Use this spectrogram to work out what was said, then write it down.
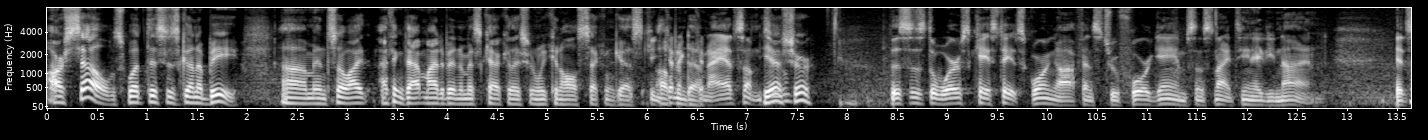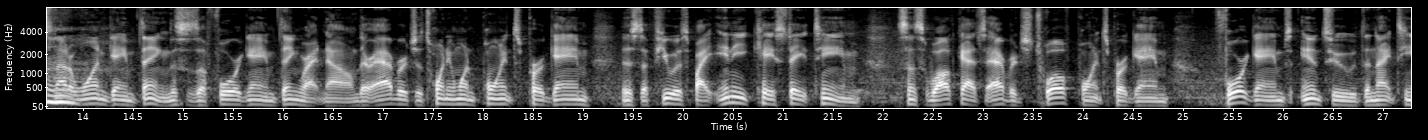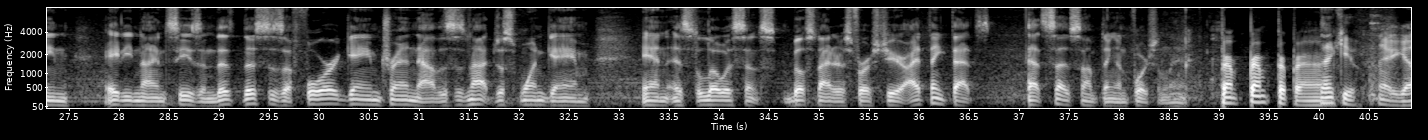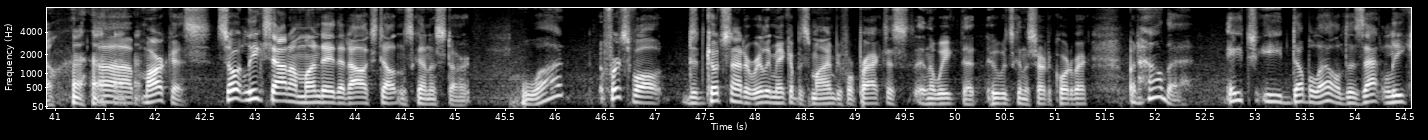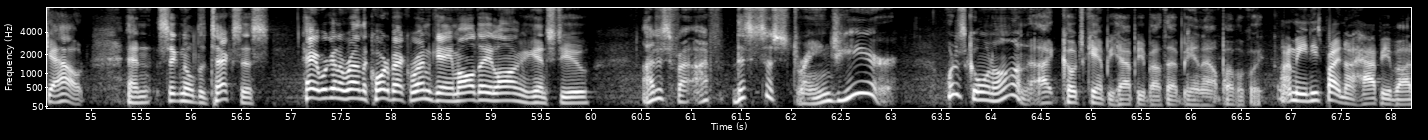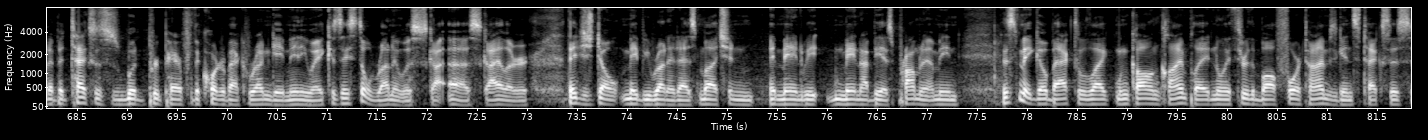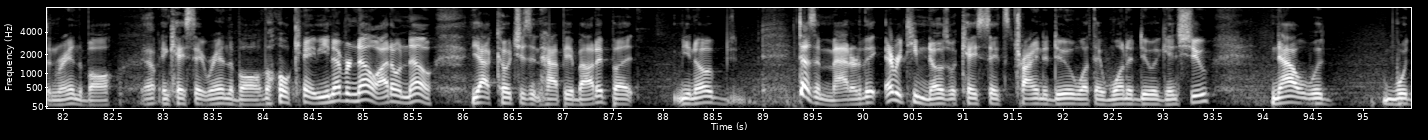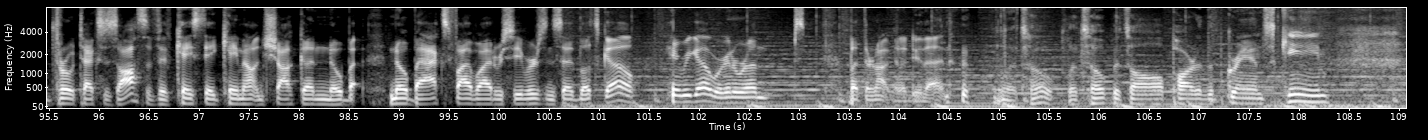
ourselves what this is going to be. Um, and so I, I think that might have been a miscalculation. We can all second guess Can, up can, I, and down. can I add something? yeah, too? sure. This is the worst K State scoring offense through four games since 1989. It's not a one game thing. This is a four game thing right now. Their average of 21 points per game is the fewest by any K State team since the Wildcats averaged 12 points per game four games into the 1989 season. This, this is a four game trend now. This is not just one game, and it's the lowest since Bill Snyder's first year. I think that's, that says something, unfortunately. Thank you. There you go. Uh, Marcus. So it leaks out on Monday that Alex Delton's going to start. What? First of all, did Coach Snyder really make up his mind before practice in the week that who was going to start a quarterback? But how the H E double L does that leak out and signal to Texas, hey, we're going to run the quarterback run game all day long against you? I just found I've, this is a strange year. What is going on? I, Coach can't be happy about that being out publicly. I mean, he's probably not happy about it, but Texas would prepare for the quarterback run game anyway because they still run it with Sky, uh, Skylar. They just don't maybe run it as much, and it may be may not be as prominent. I mean, this may go back to like when Collin Klein played and only threw the ball four times against Texas and ran the ball. Yep. And K State ran the ball the whole game. You never know. I don't know. Yeah, coach isn't happy about it, but you know. Doesn't matter. They, every team knows what K State's trying to do and what they want to do against you. Now would would throw Texas off if K State came out and shotgun no no backs, five wide receivers, and said, "Let's go, here we go, we're gonna run," but they're not gonna do that. Let's hope. Let's hope it's all part of the grand scheme.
